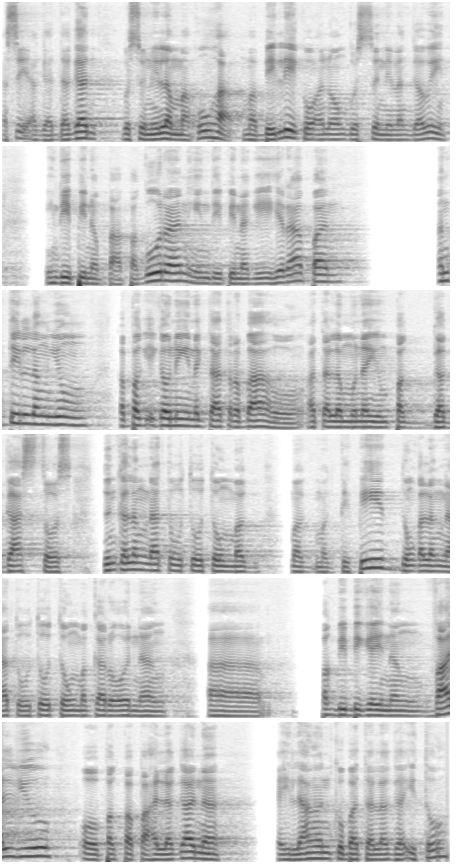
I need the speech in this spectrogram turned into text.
Kasi agad-agad gusto nilang makuha, mabili kung ano ang gusto nilang gawin. Hindi pinagpapaguran, hindi pinaghihirapan. Until lang yung kapag ikaw na yung nagtatrabaho at alam mo na yung paggagastos, doon ka lang natututong mag, mag, magtipid, doon ka lang natututong magkaroon ng uh, pagbibigay ng value o pagpapahalaga na kailangan ko ba talaga ito?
